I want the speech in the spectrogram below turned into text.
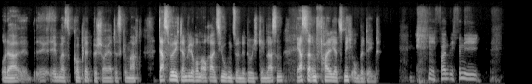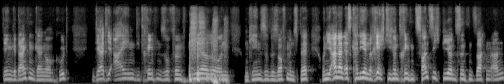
oder äh, irgendwas komplett Bescheuertes gemacht. Das würde ich dann wiederum auch als Jugendsünde durchgehen lassen. Ersteren Fall jetzt nicht unbedingt. Ich, ich finde den Gedankengang auch gut. Der, die einen, die trinken so fünf Biere und, und gehen so besoffen ins Bett. Und die anderen eskalieren richtig und trinken 20 Bier und zünden Sachen an.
